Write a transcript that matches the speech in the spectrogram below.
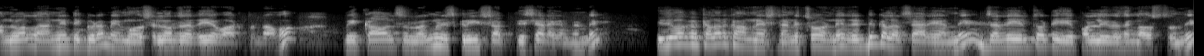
అందువల్ల అన్నిటికి కూడా మేము సిల్వర్ జర్రీయే వాడుతున్నాము. మీకు కావాల్సిన రంగుని స్క్రీన్ షాట్ తీసి అడగండి ఇది ఒక కలర్ కాంబినేషన్ అండి. చూడండి రెడ్ కలర్ శారీ అండి. జరీలతోటి పళ్ళు ఈ విధంగా వస్తుంది.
